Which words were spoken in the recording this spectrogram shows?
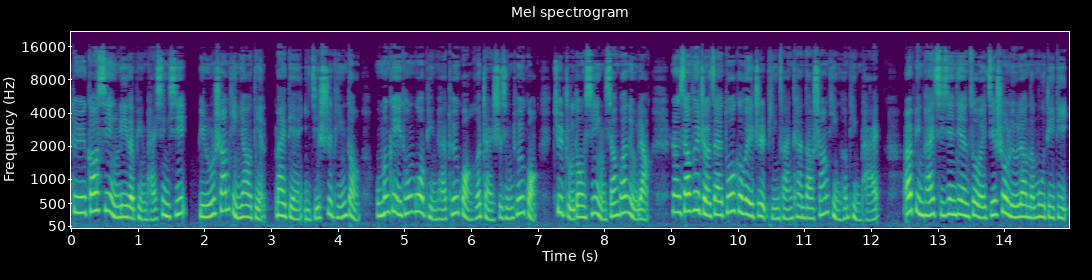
对于高吸引力的品牌信息，比如商品要点、卖点以及视频等，我们可以通过品牌推广和展示型推广去主动吸引相关流量，让消费者在多个位置频繁看到商品和品牌。而品牌旗舰店作为接受流量的目的地，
